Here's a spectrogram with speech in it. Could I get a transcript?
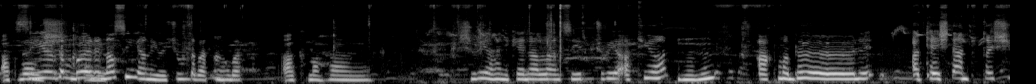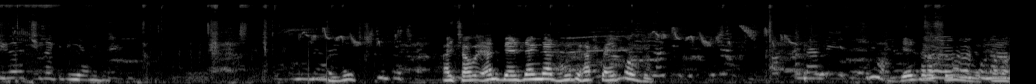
Akma olmuş. Sıyırdım böyle nasıl yanıyor. Şurada bak. aha bak. Akma. Ha. Şuraya hani kenarlarını sıyırıp şuraya atıyorsun. Hı hı. Akma böyle ateşten tutaşıyor. Çıra gibi yanıyor. Hani çav hani benzenler bu hep kayıp oldu. Gel tarafına mı? Tamam.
